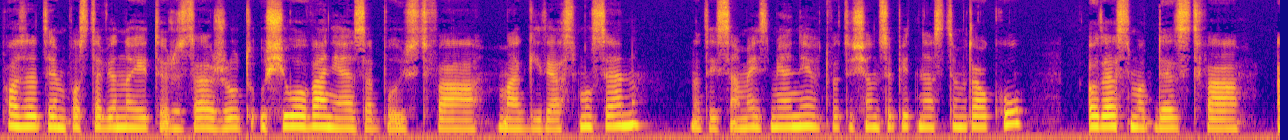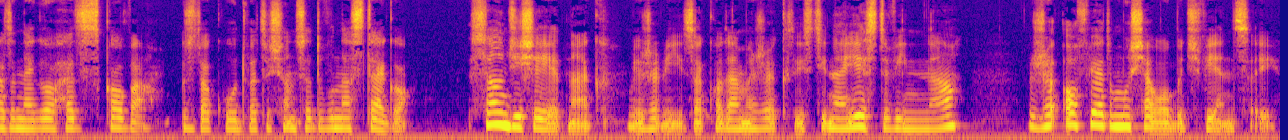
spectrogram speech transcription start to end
Poza tym postawiono jej też zarzut usiłowania zabójstwa Magii Rasmussen na tej samej zmianie w 2015 roku oraz morderstwa Arnego Herskowa z roku 2012. Sądzi się jednak, jeżeli zakładamy, że Krystyna jest winna, że ofiar musiało być więcej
